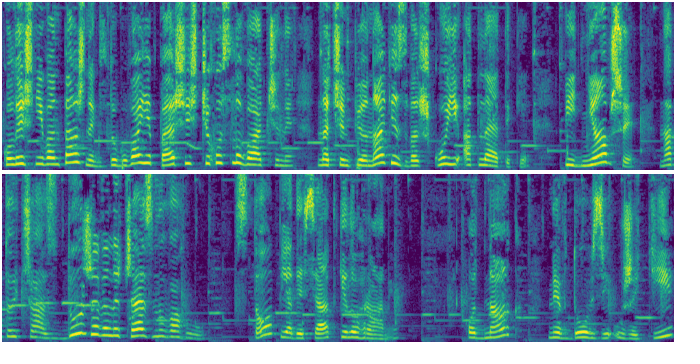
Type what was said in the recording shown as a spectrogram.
колишній вантажник здобуває першість Чехословаччини на чемпіонаті з важкої атлетики, піднявши на той час дуже величезну вагу 150 кілограмів. Однак невдовзі у житті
